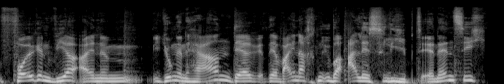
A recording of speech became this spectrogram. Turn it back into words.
folgen wir einem jungen Herrn, der, der Weihnachten über alles liebt. Er nennt sich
